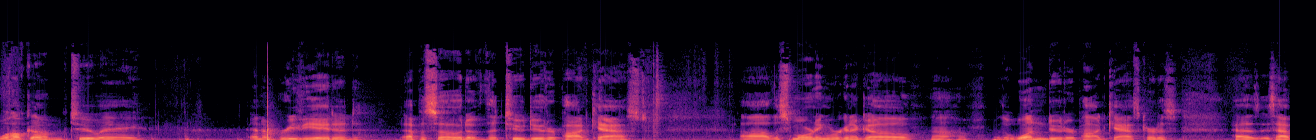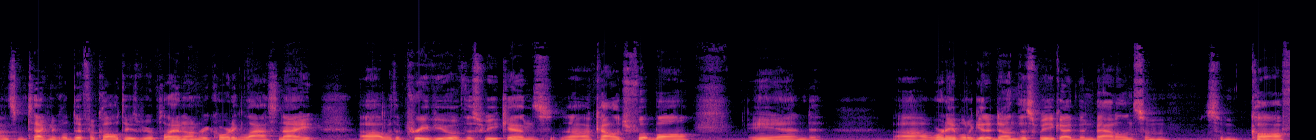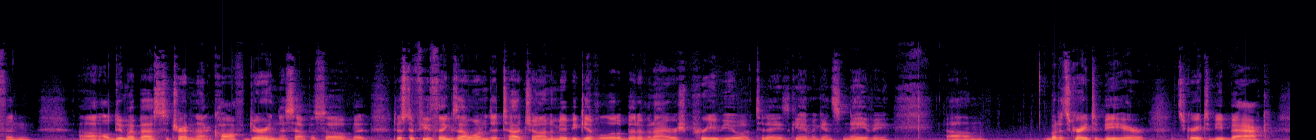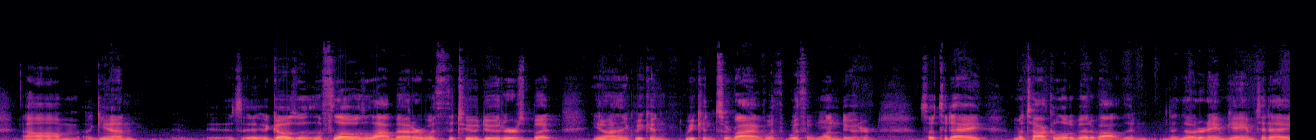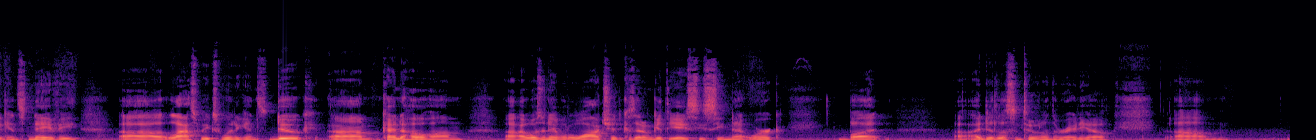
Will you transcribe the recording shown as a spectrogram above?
Welcome to a an abbreviated episode of the Two Duder podcast. Uh, this morning we're gonna go uh, with One Duder podcast. Curtis has is having some technical difficulties. We were planning on recording last night uh, with a preview of this weekend's uh, college football, and uh, weren't able to get it done this week. I've been battling some some cough and uh, I'll do my best to try to not cough during this episode, but just a few things I wanted to touch on and maybe give a little bit of an Irish preview of today's game against Navy. Um, but it's great to be here. It's great to be back. Um, again, it goes the flow is a lot better with the two duders, but you know I think we can we can survive with with a one duder. So today I'm gonna talk a little bit about the the Notre Dame game today against Navy. Uh, last week's win against Duke, um, kind of ho hum. Uh, I wasn't able to watch it because I don't get the ACC network, but uh, I did listen to it on the radio, um,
